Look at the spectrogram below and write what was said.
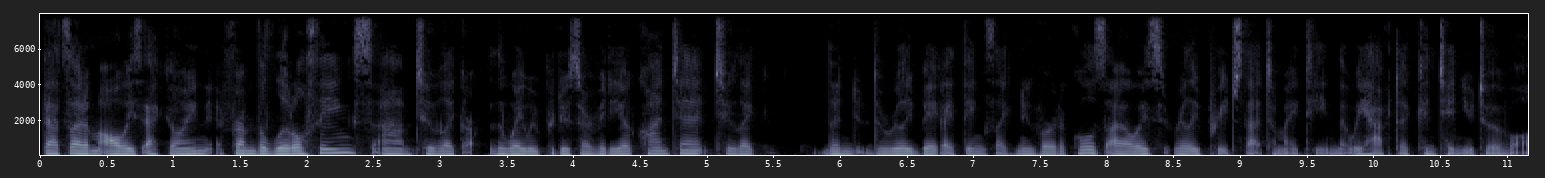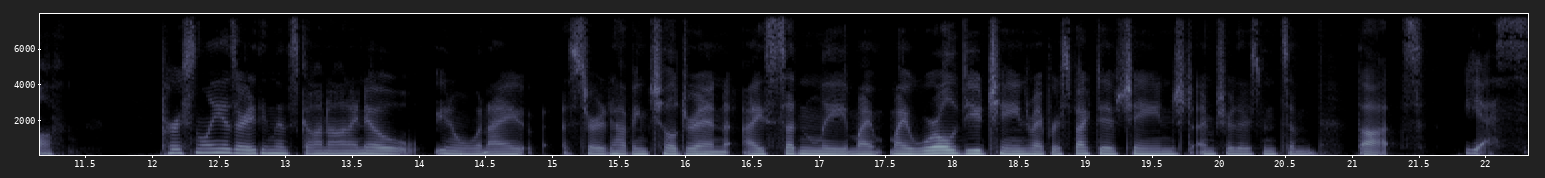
that's what i'm always echoing from the little things um, to like the way we produce our video content to like the, the really big things like new verticals. I always really preach that to my team that we have to continue to evolve personally is there anything that's gone on? I know you know when i started having children i suddenly my my worldview changed my perspective changed. I'm sure there's been some thoughts. Yes.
